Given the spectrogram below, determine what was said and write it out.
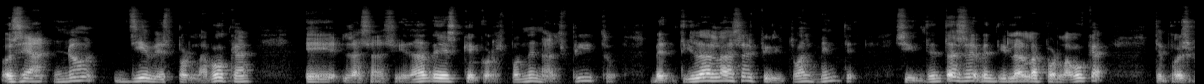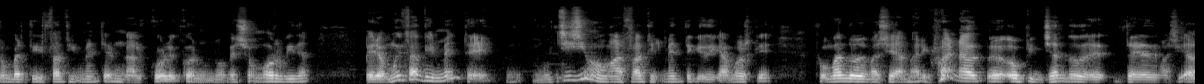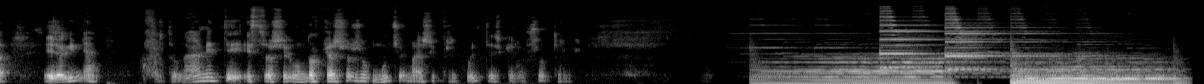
O sea, no lleves por la boca eh, las ansiedades que corresponden al espíritu. Ventílalas espiritualmente. Si intentas ventilarlas por la boca, te puedes convertir fácilmente en un alcohólico, en un obeso mórbida, pero muy fácilmente, muchísimo más fácilmente que digamos que fumando demasiada marihuana o, pinchando de, demasiada heroína. Afortunadamente, estos segundos casos son mucho más infrecuentes que los otros.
